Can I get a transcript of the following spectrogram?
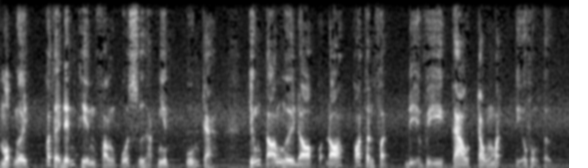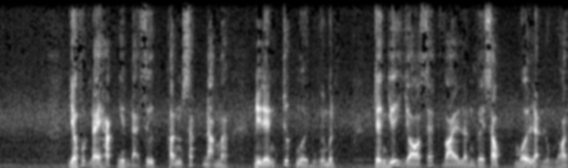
Một người có thể đến thiền phòng của sư hạt nhiên uống trà, chứng tỏ người đó, đó có thân phận, địa vị cao trong mắt tiểu phụng tử. Giờ phút này hạt nhiên đại sư thân sắc đạm mạc đi đến trước người Bùi Nguyên Minh. Trên dưới dò xét vài lần về sau mới lạnh lùng nói.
